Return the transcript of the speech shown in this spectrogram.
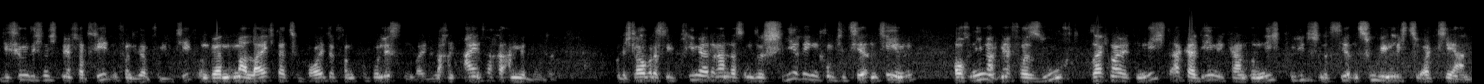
die fühlen sich nicht mehr vertreten von dieser Politik und werden immer leichter zu Beute von Populisten, weil die machen einfache Angebote. Und ich glaube, das liegt primär daran, dass unsere schwierigen, komplizierten Themen auch niemand mehr versucht, sag ich mal, nicht Akademikern und nicht politisch Interessierten zugänglich zu erklären.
